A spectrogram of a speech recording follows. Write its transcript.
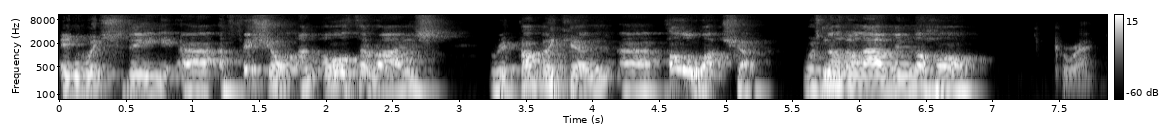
in which the uh, official and authorized Republican uh, poll watcher was not allowed in the hall. Correct.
